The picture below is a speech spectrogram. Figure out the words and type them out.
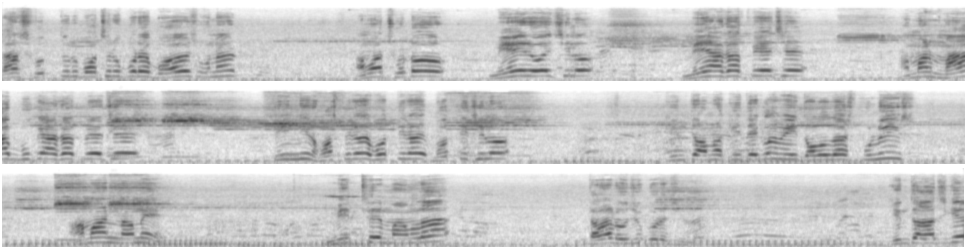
তার সত্তর বছর উপরে বয়স ওনার। আমার ছোট মেয়ে রয়েছিল মেয়ে আঘাত পেয়েছে, আমার মা বুকে আঘাত পেয়েছে, তিন দিন হসপিটালে ভর্তি ভর্তি ছিল। কিন্তু আমরা কি দেখলাম, এই দলদাস পুলিশ আমার নামে মিথ্যে মামলা তারা রুজু করেছিল। কিন্তু আজকে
